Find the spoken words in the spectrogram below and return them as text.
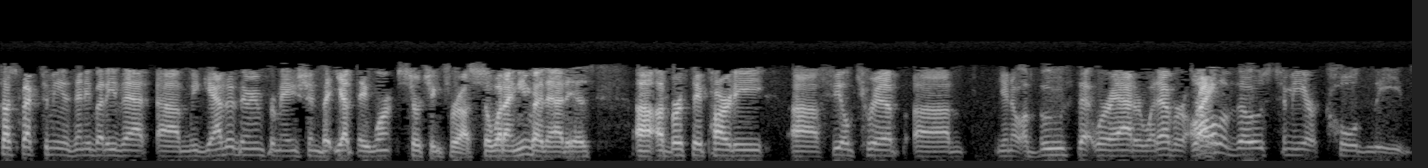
Suspect to me is anybody that um, we gathered their information, but yet they weren't searching for us. So what I mean by that is uh, a birthday party, uh, field trip, um, you know, a booth that we're at or whatever. Right. All of those to me are cold leads.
